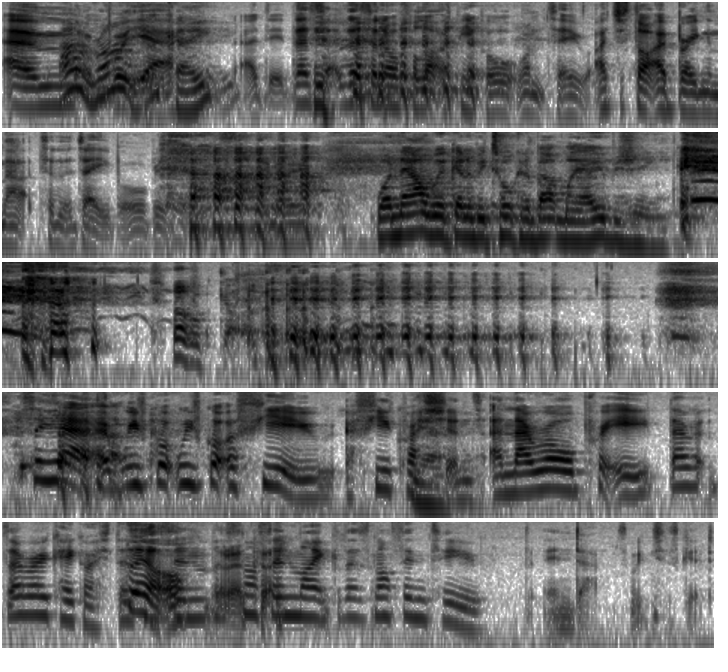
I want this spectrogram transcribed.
Um, Oh, right, but yeah, okay. I. There's, there's an awful lot of people want to. I just thought I'd bring that to the table. Because, you know. Well, now we're going to be talking about my aubergine. Oh God. So yeah, uh, we've got we've got a few a few questions, and they're all pretty. They're they're okay questions. There's They are, nothing, they're There's okay. nothing like. There's nothing too in depth, which is good.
